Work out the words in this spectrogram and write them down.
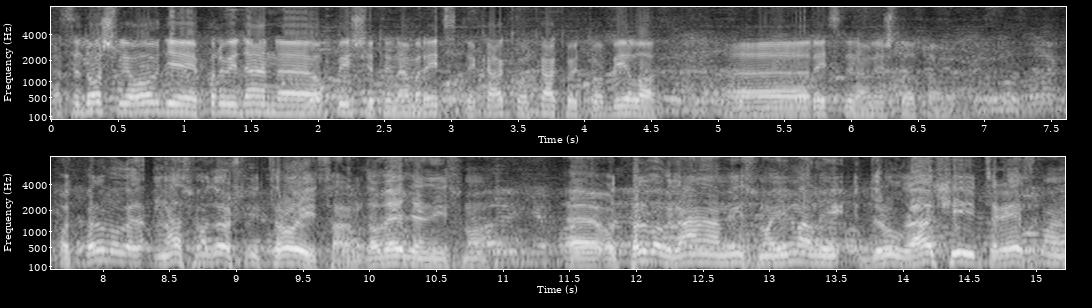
Kad ste došli ovdje prvi dan, e, opišite nam, recite kako, kako je to bilo, recite nam nešto o tome. Od prvog nas smo došli trojica, dovedeni smo. E, od prvog dana mi smo imali drugačiji tretman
